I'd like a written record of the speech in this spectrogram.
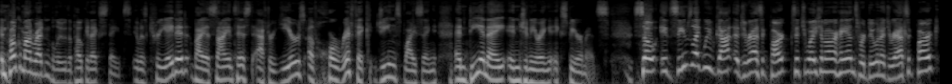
In Pokemon Red and Blue, the Pokedex states, it was created by a scientist after years of horrific gene splicing and DNA engineering experiments. So it seems like we've got a Jurassic Park situation situation on our hands. We're doing a Jurassic Park.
